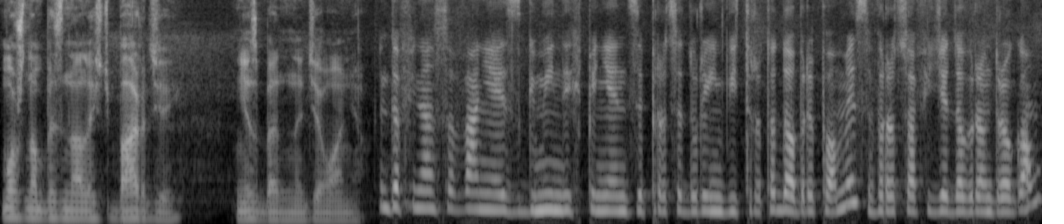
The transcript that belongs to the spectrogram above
Można by znaleźć bardziej niezbędne działania. Dofinansowanie z gminnych pieniędzy procedury in vitro to dobry pomysł? Wrocław idzie dobrą drogą?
